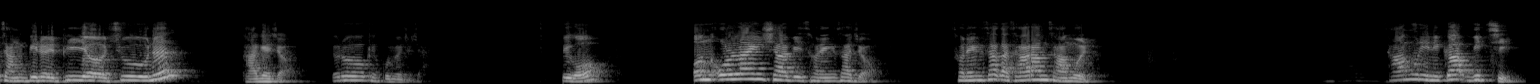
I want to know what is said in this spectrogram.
장비를 빌려주는 가게죠. 이렇게 꾸며주자. 그리고 언 온라인 샵이 선행사죠. 선행사가 사람 사물. 사물이니까 위치.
